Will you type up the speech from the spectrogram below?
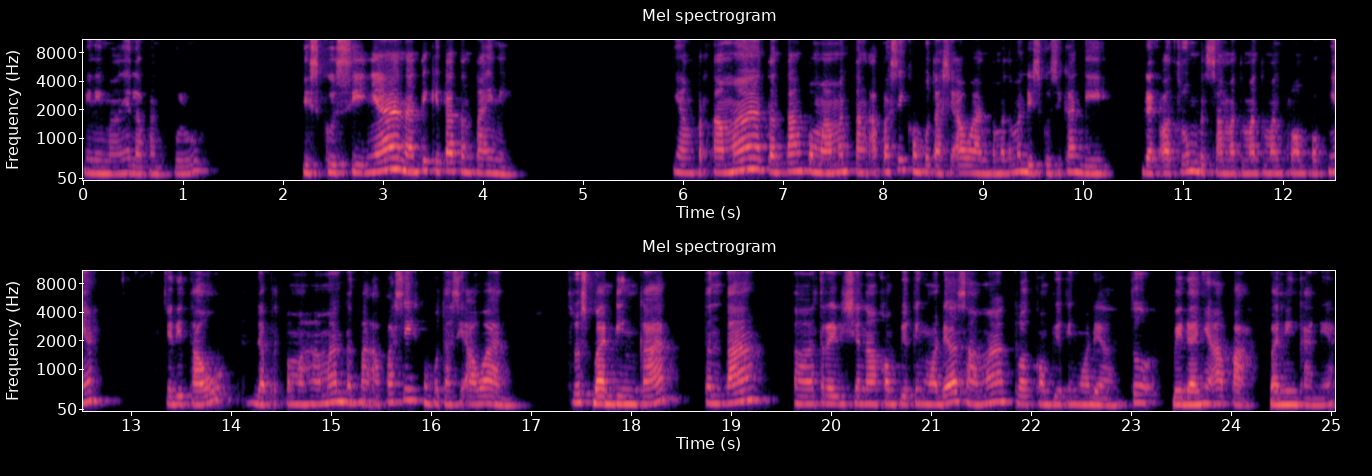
minimalnya 80. Diskusinya nanti kita tentang ini. Yang pertama tentang pemahaman tentang apa sih komputasi awan. Teman-teman diskusikan di breakout room bersama teman-teman kelompoknya jadi tahu, dapat pemahaman tentang apa sih komputasi awan. Terus bandingkan tentang uh, traditional computing model sama cloud computing model. Itu bedanya apa? Bandingkan ya.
